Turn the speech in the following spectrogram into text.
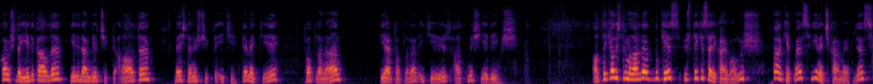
Komşuda 7 kaldı. 7'den 1 çıktı. 6. 5'ten 3 çıktı. 2. Demek ki toplanan diğer toplanan 267'ymiş. Alttaki alıştırmalarda bu kez üstteki sayı kaybolmuş. Fark etmez. Yine çıkarma yapacağız.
